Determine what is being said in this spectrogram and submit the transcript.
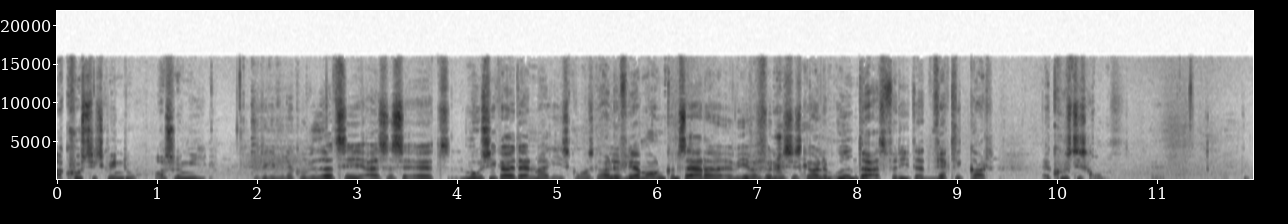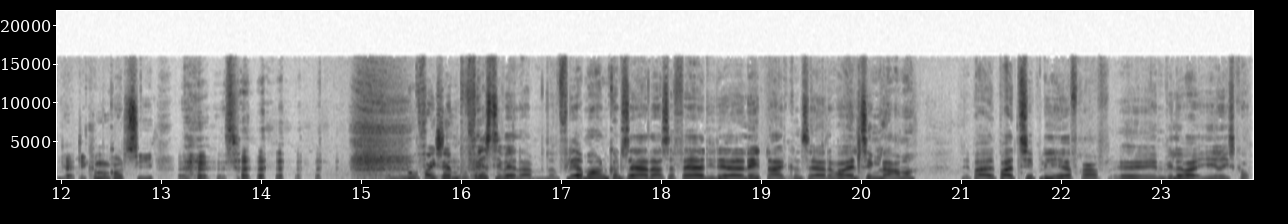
akustisk vindue at synge i. Så det kan vi da gå videre til. Altså, at musikere i Danmark, I skulle måske holde lidt flere morgenkoncerter, i hvert fald hvis I skal holde dem udendørs, fordi det er et virkelig godt akustisk rum. Ja, det kan man godt sige. Nu for eksempel på festivaler, flere morgenkoncerter, og så færre de der late night koncerter, hvor alting larmer. Det er bare, bare et tip lige her fra øh, en villavej i Rigskov.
